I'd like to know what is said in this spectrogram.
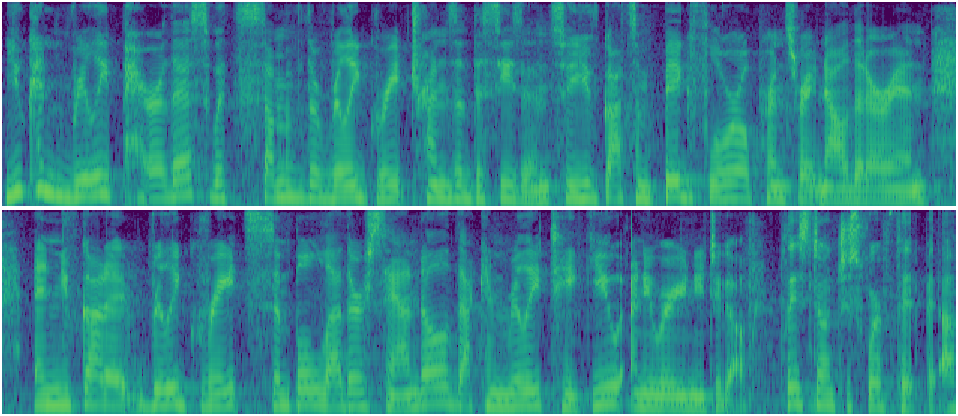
you can really pair this with some of the really great trends of the season. So you've got some big floral prints right now that are in, and you've got a really great simple leather sandal that can really take you anywhere you need to go. Please don't just wear fit, uh,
